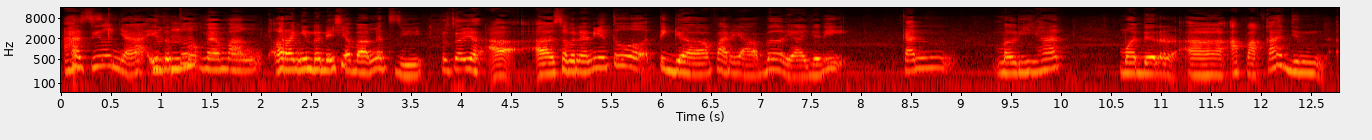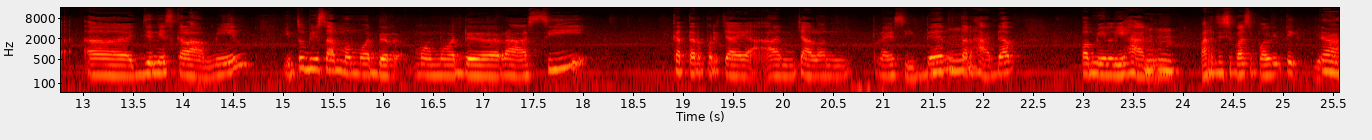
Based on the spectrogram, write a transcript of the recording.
Hasilnya itu tuh memang orang Indonesia banget sih. Percaya? Uh, uh, sebenarnya itu tiga variabel ya. Jadi kan melihat moder uh, apakah jen, uh, jenis kelamin itu bisa memoder memoderasi keterpercayaan calon presiden terhadap pemilihan partisipasi politik gitu. Ya.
